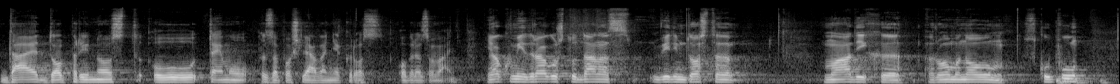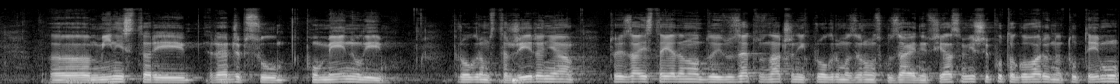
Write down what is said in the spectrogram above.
daje doprinost u temu zapošljavanje kroz obrazovanje. Jako mi je drago što danas vidim dosta mladih e, Roma na ovom skupu. E, ministar i Redžep su pomenuli program stažiranja. To je zaista jedan od izuzetno značajnih programa za romsku zajednicu. Ja sam više puta govorio na tu temu.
